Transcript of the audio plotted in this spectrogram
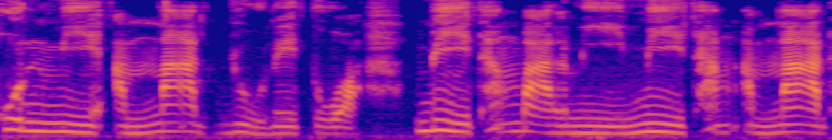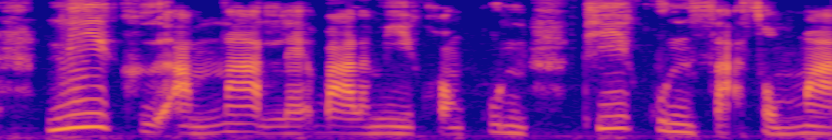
คุณมีอำนาจอยู่ในตัว มีทั้งบารมี มีทั้งอำนาจ นี่คืออำนาจและบารมีของคุณที่คุณสะสมมา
